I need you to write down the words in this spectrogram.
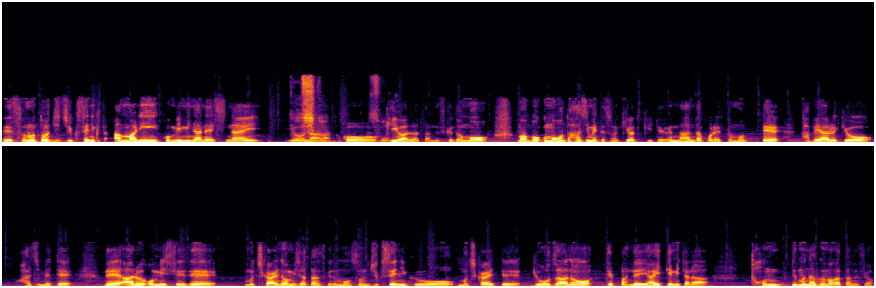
で、その当時熟成肉ってあんまりこう耳慣れしないようなにこそううキーワードだったんですけども、まあ僕も本当初めてそのキーワード聞いて、えなんだこれと思って食べ歩きを始めて、で、あるお店で持ち帰りのお店だったんですけども、その熟成肉を持ち帰って餃子の鉄板で焼いてみたら、とんでもなくうまかったんですよ。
